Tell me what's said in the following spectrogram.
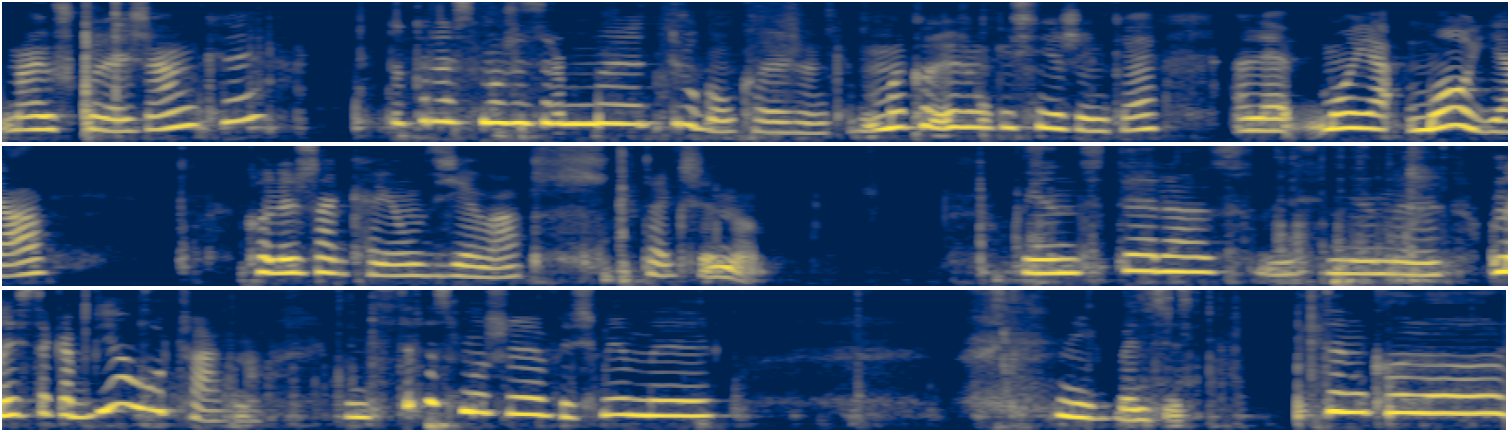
Ma już koleżankę, to teraz może zrobimy drugą koleżankę. Ma koleżankę Śnieżynkę, ale moja, moja koleżanka ją wzięła. Także no. Więc teraz weźmiemy. Ona jest taka biało-czarna. Więc teraz może weźmiemy. Niech będzie ten kolor,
